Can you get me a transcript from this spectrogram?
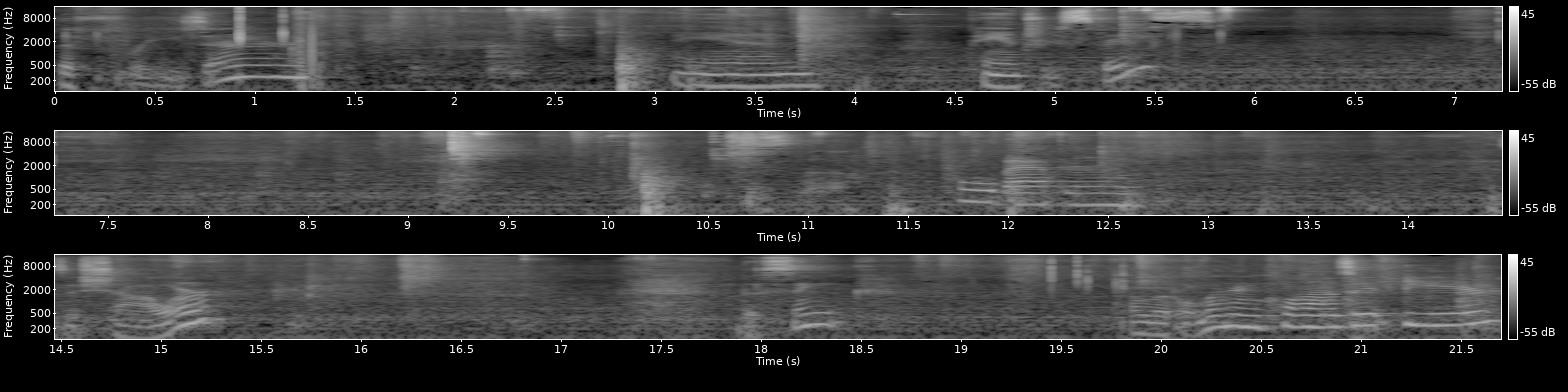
The freezer and pantry space. This is the pool bathroom. There's a shower. The sink. A little linen closet here.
